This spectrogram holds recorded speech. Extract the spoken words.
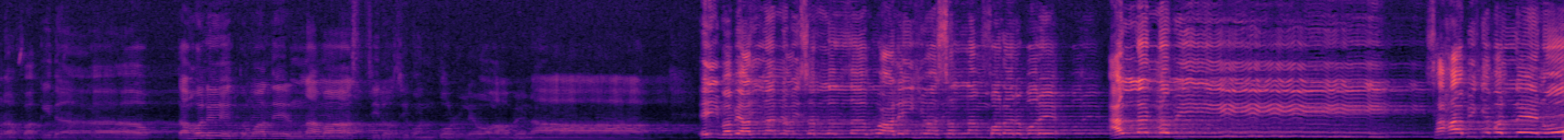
তোমরা ফাঁকি দাও, তাহলে তোমাদের নামাজ চিরজীবন পড়লেও হবে না। এইভাবে আল্লাহ নবী সাল্লাল্লাহু আলাইহি ওয়াসাল্লাম বলার পরে আল্লাহ নবী সাহাবীকে বললেন, ও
